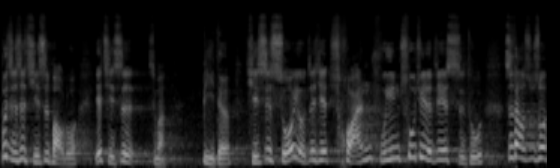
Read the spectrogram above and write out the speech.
不只是启示保罗，也启示什么彼得，启示所有这些传福音出去的这些使徒，知道是说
